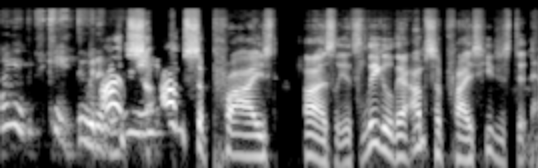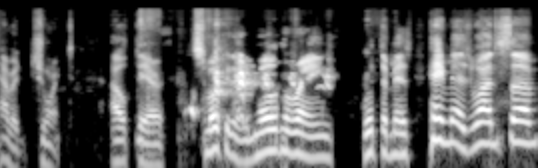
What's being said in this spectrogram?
Oh yeah, but you can't do it in I'm, su- I'm surprised. Honestly, it's legal there. I'm surprised he just didn't have a joint out there smoking in the middle of the ring with the Miz. Hey, Miz, want some?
